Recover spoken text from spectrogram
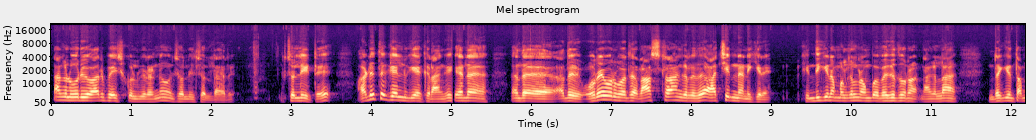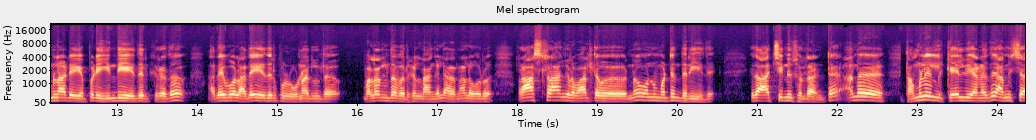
நாங்கள் உரிவாறு பேசிக்கொள்கிறோன்னு சொல்லி சொல்கிறாரு சொல்லிட்டு அடுத்த கேள்வி கேட்குறாங்க ஏன்னா அந்த அது ஒரே ஒரு ராஷ்ட்ராங்கிறது ராஷ்டிராங்கிறது ஆட்சின்னு நினைக்கிறேன். ஹிந்திக்கு நம்மளுக்கு ரொம்ப வெகு தூரம். நாங்கள்லாம் இன்றைக்கும் தமிழ்நாடு எப்படி ஹிந்தியை எதிர்க்கிறதோ அதே போல் அதே எதிர்ப்பு உணர்ந்த வளர்ந்தவர்கள் நாங்கள். அதனால் ஒரு ராஷ்டிராங்கிற வார்த்தை ஒன்று மட்டும் தெரியுது. இது ஆட்சின்னு சொல்கிறான்ட்டு அந்த தமிழில் கேள்வியானது அமித்ஷா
